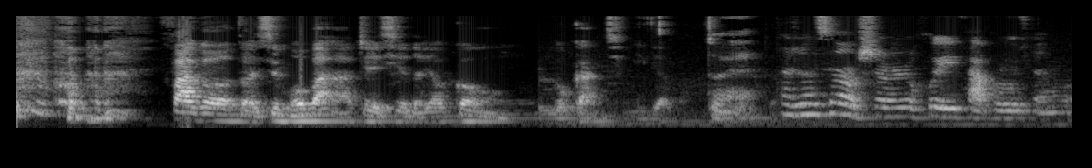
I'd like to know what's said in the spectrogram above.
发个短信模板啊这些的要更有感情一点吧。对，他说像生日会发朋友圈吗？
